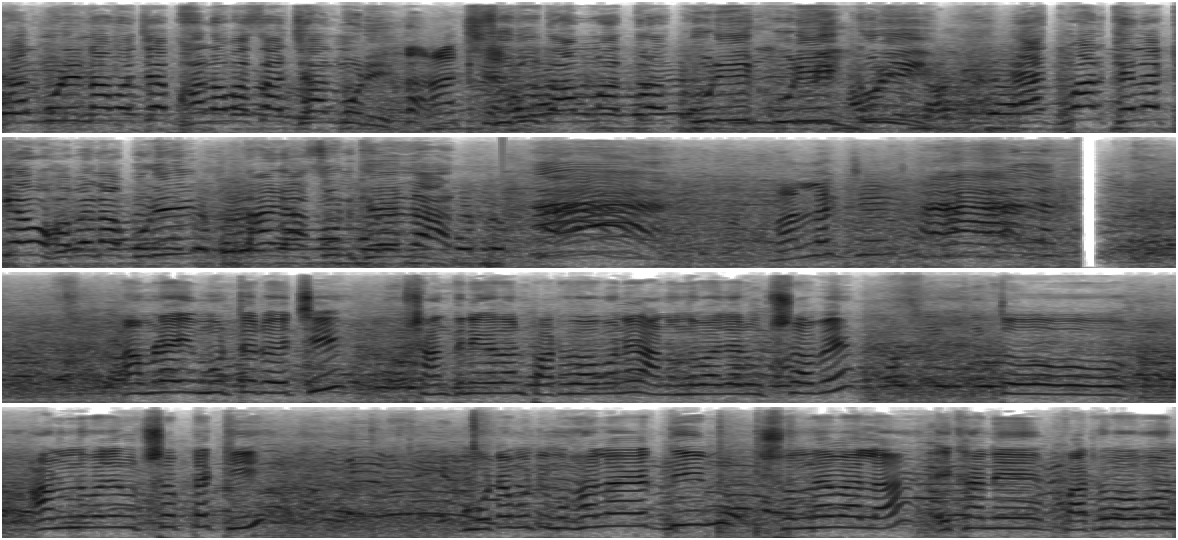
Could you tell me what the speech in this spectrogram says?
ঝালমুড়ির নাম হচ্ছে ভালোবাসার ঝালমুড়ি। আচ্ছা। শুধু দাম মাত্র কুড়ি কুড়ি কুড়ি। একবার খেলে কেউ হবে না বুড়ি তাই আসুন খেয়ে যান। ভালো লাগছে? আমরা এই মুহূর্তে রয়েছি শান্তিনিকেতন পাঠভবনের আনন্দবাজার উৎসবে। তো আনন্দবাজার উৎসবটা কি? মোটামুটি মহালয়ার দিন সন্ধ্যাবেলা, এখানে পাঠভবন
